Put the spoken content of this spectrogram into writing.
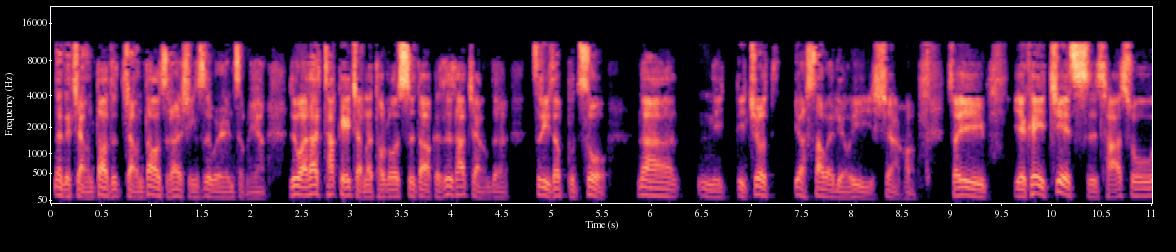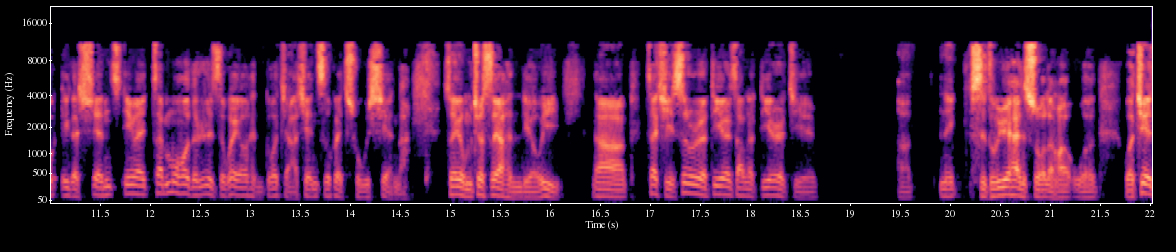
那个讲道的讲道子他的行事为人怎么样？如果他他可以讲的头头是道，可是他讲的自己都不做，那你你就要稍微留意一下哈。所以也可以借此查出一个先，因为在幕后的日子会有很多假先知会出现呐，所以我们就是要很留意。那在启示录的第二章的第二节啊，那使徒约翰说了哈，我我借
